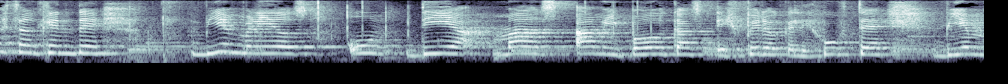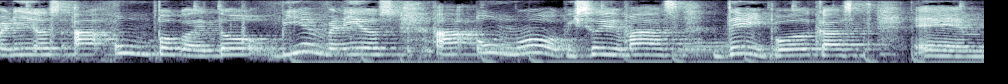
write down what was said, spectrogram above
están gente? Bienvenidos un día más a mi podcast, espero que les guste, bienvenidos a un poco de todo, bienvenidos a un nuevo episodio más de mi podcast. Em,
